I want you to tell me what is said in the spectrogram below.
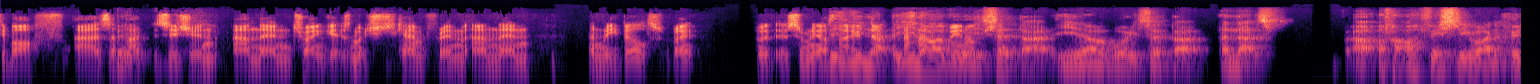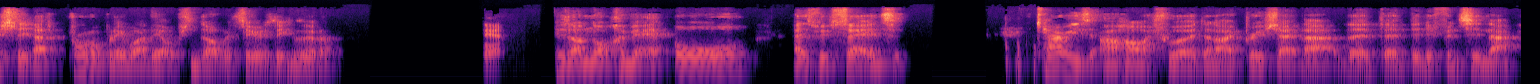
him off as a But- bad decision, and then try and get as much as you can for him, and then and rebuild, right? With somebody else. That, you know, that- that you know, I've already said that. You know, I've already said that, and that's uh, officially, or unofficially, that's probably one of the options I would seriously consider. Yeah. because I'm not convinced. Or, as we've said, carries a harsh word, and I appreciate that the the, the difference in that.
